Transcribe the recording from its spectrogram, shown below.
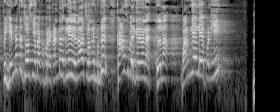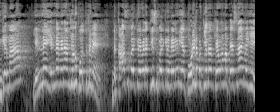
இப்ப என்னத்த ஜோசியம் பார்க்க போற? கண்டதுக்குள்ளே ஏதாவது சொல்லிவிட்டு காசு பறிக்கிற வேலை. இதெல்லாம் வர்றியாலே பண்ணி இங்கம்மா என்ன என்ன வேணாம்னு சொல்லி பொறுத்துடுவேன் இந்த காசு பறிக்கிற வேலை கீசு பறிக்கிற வேலை என் தொழிலை பத்தி ஏதாவது கேவலமா பேசினா இன்னைக்கு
